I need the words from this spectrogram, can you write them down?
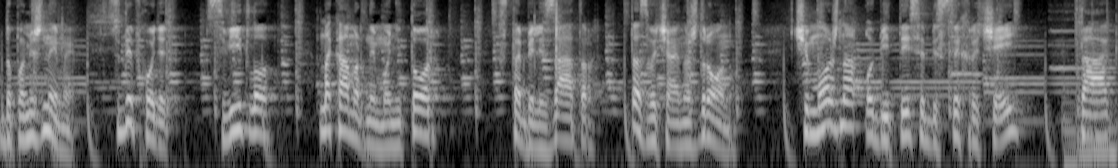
допоміжними. Сюди входять світло, накамерний монітор, стабілізатор та, звичайно ж, дрон. Чи можна обійтися без цих речей? Так,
